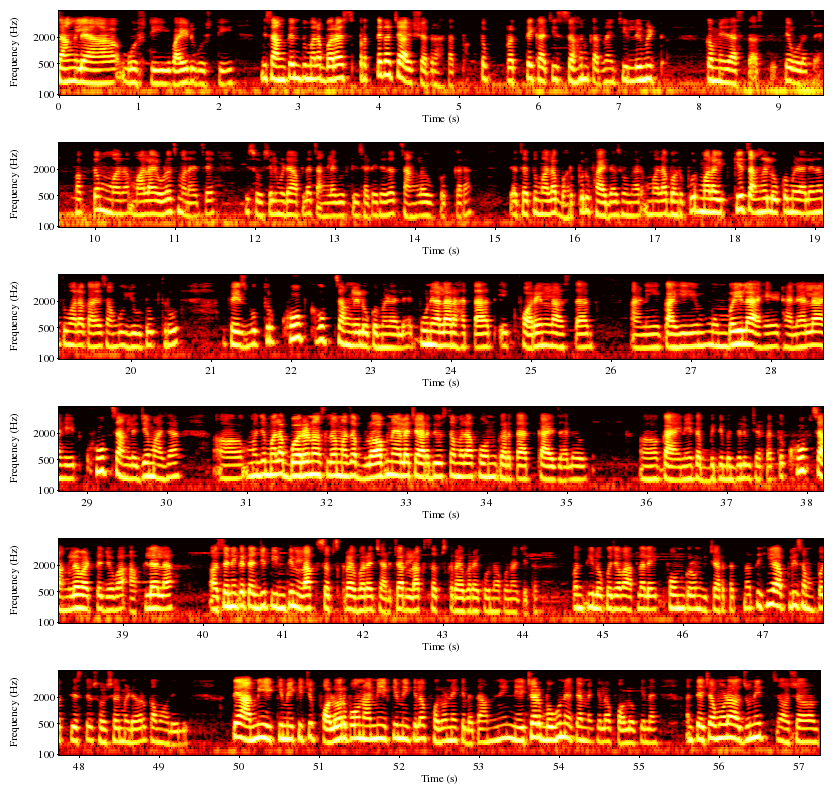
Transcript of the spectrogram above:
चांगल्या गोष्टी वाईट गोष्टी मी सांगते ना तुम्हाला बऱ्याच प्रत्येकाच्या आयुष्यात राहतात. फक्त प्रत्येकाची सहन करण्याची लिमिट कमी जास्त असते. तेवढंच आहे. फक्त मन मला एवढंच म्हणायचं आहे की सोशल मीडिया आपल्या चांगल्या गोष्टीसाठी त्याचा चांगला उपयोग करा. त्याचा तुम्हाला भरपूर फायदाच होणार. मला भरपूर मला इतके चांगले लोक मिळाले ना तुम्हाला काय सांगू? यूट्यूब थ्रू फेसबुक थ्रू खूप खूप चांगले लोक मिळाले आहे पुण्याला राहतात एक फॉरेनला असतात. आणि काही मुंबईला आहे ठाण्याला आहेत खूप चांगले जे माझ्या म्हणजे मला बरं नसलं माझा ब्लॉग नाही आला चार दिवस तर मला फोन करतात काय झालं काय नाही तब्येतीबद्दल विचारतात. तर खूप चांगलं वाटतं जेव्हा आपल्याला असं नाही की त्यांची तीन तीन लाख सबस्क्रायबर आहे चार चार लाख सबस्क्रायबर आहे कोणाकोणाचे तर पण ती लोक जेव्हा आपल्याला एक फोन करून विचारतात ना तर ही आपली संपत्ती असते सोशल मीडियावर कमावलेली. ते आम्ही एकमेकीचे फॉलोअर पाहून आम्ही एकमेकीला फॉलो नाही केलं. तर आम्ही नेचर बघून एकमेकीला फॉलो केला आहे आणि त्याच्यामुळं अजूनही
